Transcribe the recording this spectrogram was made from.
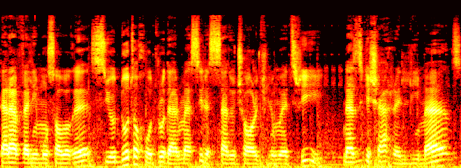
در اولین مسابقه 32 تا خودرو در مسیر 104 کیلومتری نزدیک شهر لیمنز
